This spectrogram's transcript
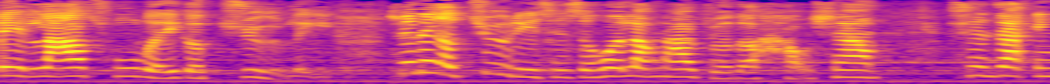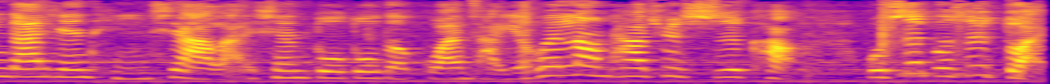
被拉出了一个距离，所以那个距离其实会让他觉得好像现在应该先停下来，先多多的观察，也会让他去思考，我是不是短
